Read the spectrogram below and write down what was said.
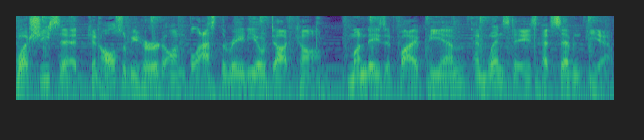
What She Said can also be heard on blasttheradio.com, Mondays at 5 p.m. and Wednesdays at 7 p.m.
